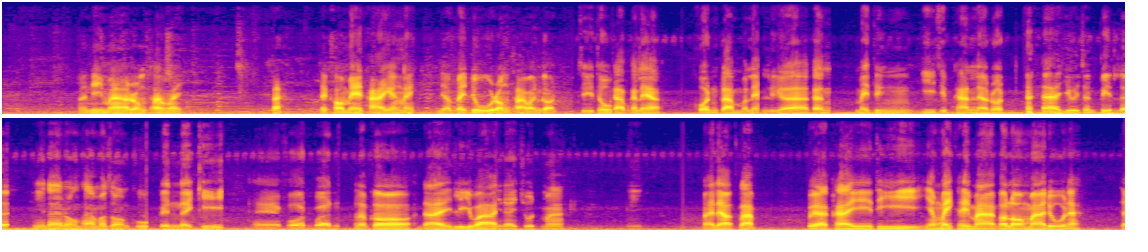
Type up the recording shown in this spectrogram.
400 วันนี้มารองเท้าใหม่ไปแต่เขาไม่ถ่ายข้างใน เดี๋ยวไปดูรองเท้ากันก่อน สี่ทุ่มกลับกันแล้ว คนกลับหมดแล้วเหลือกันไม่ถึง 20 คันแล้วรถ อยู่จนปิดเลย นี่ได้รองเท้ามาสองคู่เป็น n นกี้ Air Force One แล้วก็ได้รีวายได้ชุดมานี่ไปแล้วกลับเผื่อใครที่ยังไม่เคยมาก็ลองมาดูนะ แต่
